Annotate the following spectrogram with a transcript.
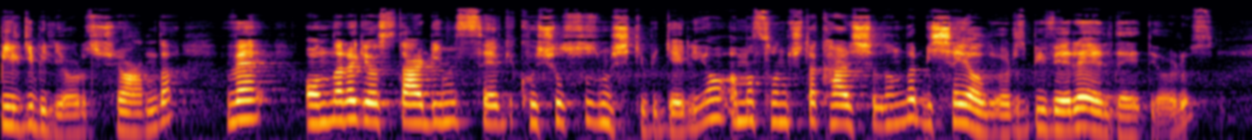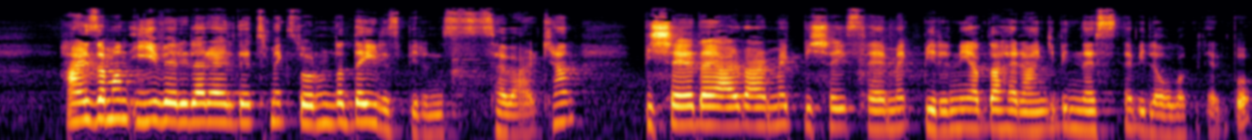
bilgi biliyoruz şu anda ve onlara gösterdiğimiz sevgi koşulsuzmuş gibi geliyor ama sonuçta karşılığında bir şey alıyoruz, bir veri elde ediyoruz. Her zaman iyi veriler elde etmek zorunda değiliz birini severken. Bir şeye değer vermek, bir şeyi sevmek, birini ya da herhangi bir nesne bile olabilir bu.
